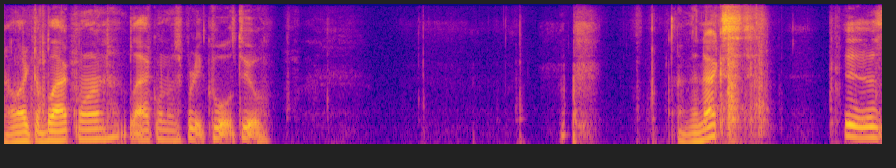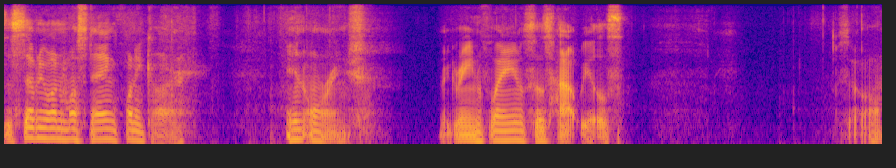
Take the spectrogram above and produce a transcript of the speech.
I like the black one. Black one was pretty cool too. And the next is the 71 Mustang Funny Car in orange. The green flame says Hot Wheels. So,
